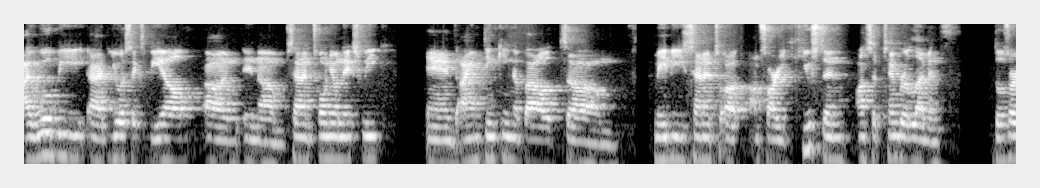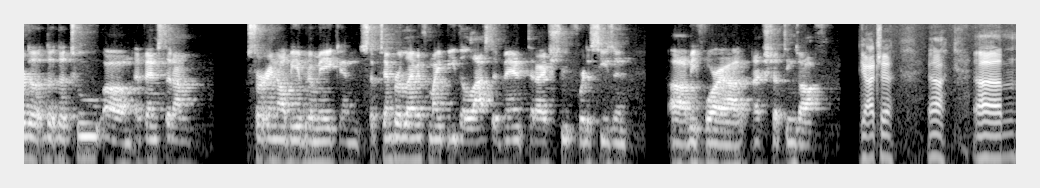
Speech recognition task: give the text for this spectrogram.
I will be at USXBL uh, in um, San Antonio next week, and I'm thinking about um, maybe San uh, I'm sorry, Houston on September 11th those are the, the, the two um, events that I'm certain I'll be able to make. And September 11th might be the last event that I shoot for the season uh, before I, I shut things off. Gotcha. Yeah. Um,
